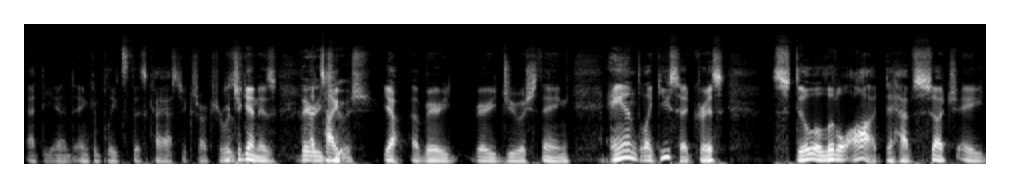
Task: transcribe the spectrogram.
at the end, and completes this chiastic structure, which again is Very a type, Jewish. yeah, a very very Jewish thing, and like you said, Chris, still a little odd to have such a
